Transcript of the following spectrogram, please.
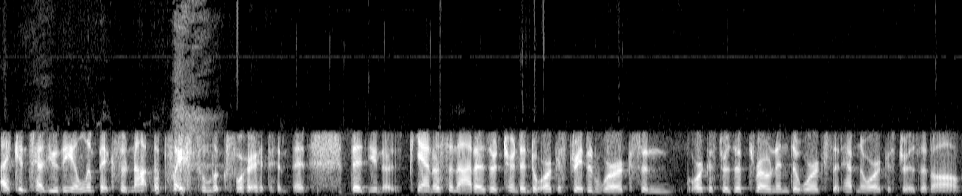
I can tell you the Olympics are not the place to look for it, and that that you know piano sonatas are turned into orchestrated works, and orchestras are thrown into works that have no orchestras at all.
